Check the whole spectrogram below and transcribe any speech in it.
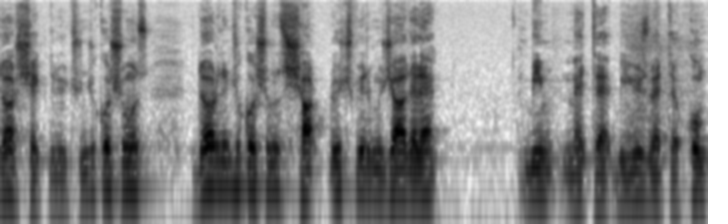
4 şeklinde üçüncü koşumuz. Dördüncü koşumuz şartlı 3 bir mücadele. 1000 metre, 1100 metre kum.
